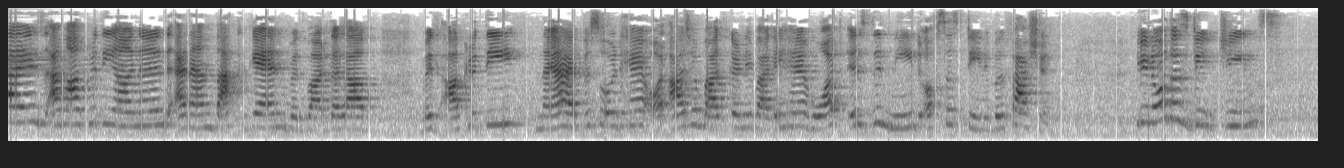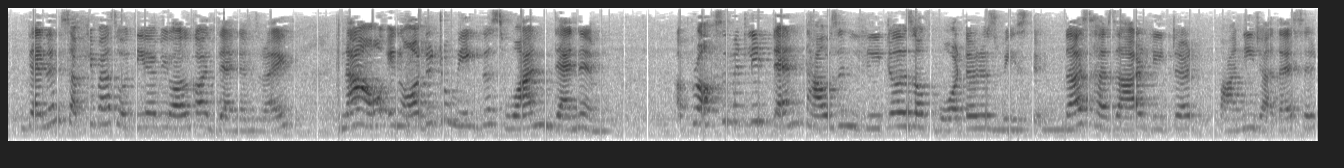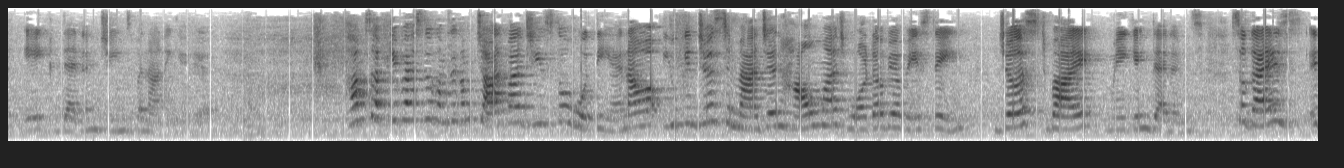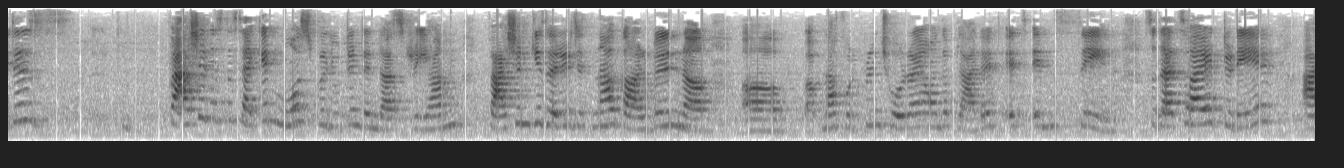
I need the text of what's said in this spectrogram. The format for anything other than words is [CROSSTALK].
guys, I'm Akriti Anand and I'm back again with Vartalaap with Aakriti नया episode है और आज हम बात करने वाले हैं what is the need of sustainable fashion you know this jeans denim सबके पास होती है we all got denims right now in order to make this one denim approximately 10,000 liters of water is wasted. 10,000 litre पानी जाता है सिर्फ़ एक denim jeans बनाने के लिए। हम सबके पास तो कम से कम चार पाँच चीज़ तो होती है। Now you can just imagine how much water we are wasting just by making denims so guys it is fashion is the second most pollutant industry हम फ़ैशन के ज़रिए जितना कार्बन अपना फुटप्रिंट छोड़ रहे हैं on the planet it's insane so that's why today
